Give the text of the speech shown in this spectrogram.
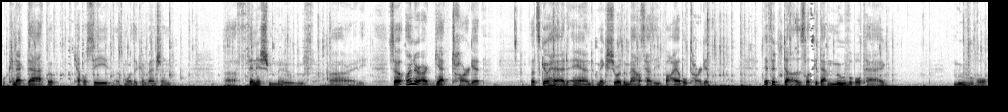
We'll connect that. Oh, capital C. That's more the convention. Uh, finish move. Alrighty. So under our get target, let's go ahead and make sure the mouse has a viable target. If it does, let's get that movable tag, movable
